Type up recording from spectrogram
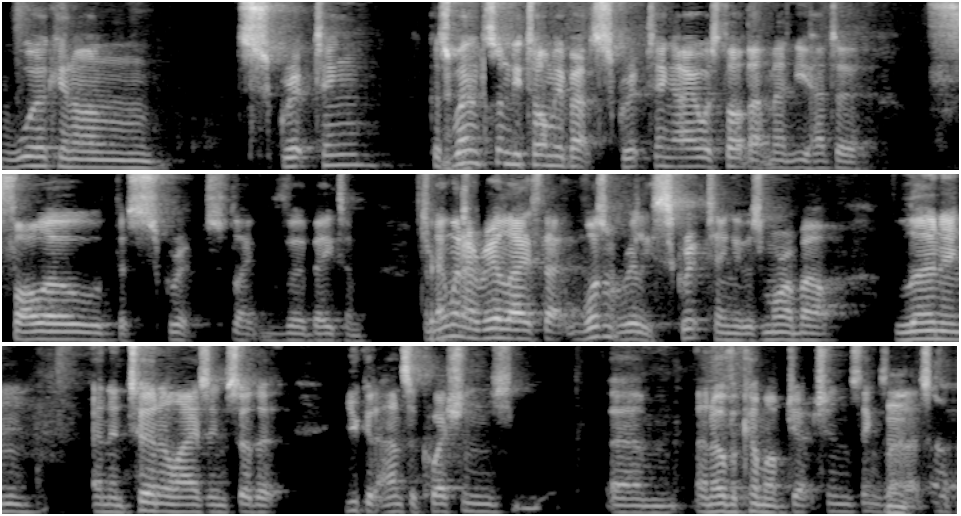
working on scripting because Mhm. when somebody told me about scripting, I always thought that meant you had to follow the script like verbatim. And then when I realized that wasn't really scripting, it was more about learning and internalizing so that you could answer questions um, and overcome objections, things like Mm. that. So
